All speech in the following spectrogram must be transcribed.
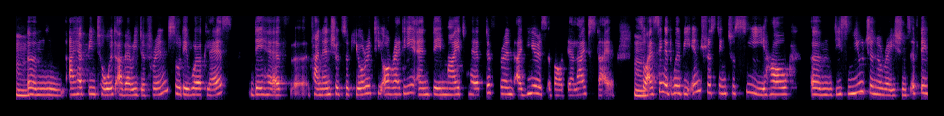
mm. um, I have been told are very different. So they work less, they have uh, financial security already, and they might have different ideas about their lifestyle. Mm. So I think it will be interesting to see how um, these new generations, if they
